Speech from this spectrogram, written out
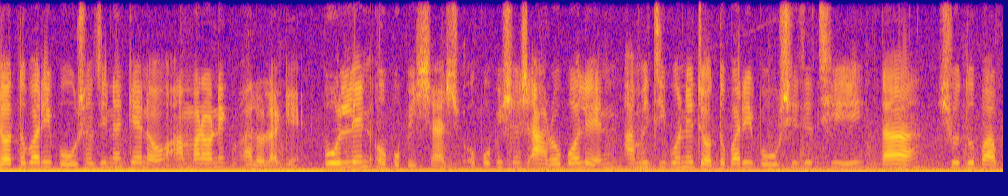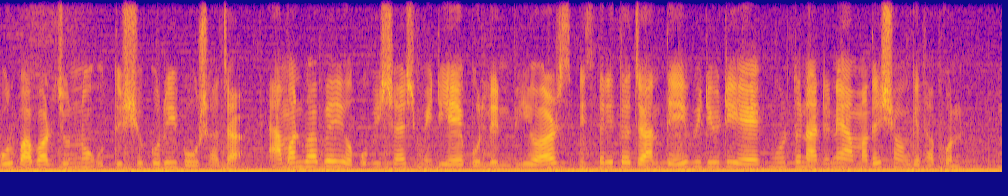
যতবারই বউ সাজি না কেন আমার অনেক ভালো লাগে। বললেন অপু বিশ্বাস। অপু বিশ্বাস আরও বলেন, আমি জীবনে যতবারই বউ সেজেছি, তা শুধু বাবুর বাবার জন্য উদ্দেশ্য করেই বউ সাজা। এমনভাবেই অপু বিশ্বাস মিডিয়ায় বললেন, ভিউয়ার্স, বিস্তারিত জানতে ভিডিওটি এক মুহূর্ত নাটেনে আমাদের সঙ্গে থাকুন।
